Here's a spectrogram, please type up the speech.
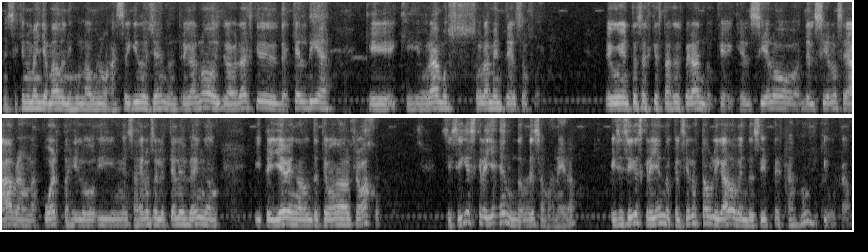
Dice que no me han llamado en ningún lado. Bueno, ha seguido yendo a entregar. No, la verdad es que de aquel día que, que oramos, solamente eso fue. Digo, y entonces, ¿qué estás esperando? Que, que, el cielo, del cielo se abran las puertas y, lo, y mensajeros celestiales vengan y te lleven a donde te van a dar trabajo. si sigues creyendo de esa manera, y si sigues creyendo que el cielo está obligado a bendecirte, estás muy equivocado.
